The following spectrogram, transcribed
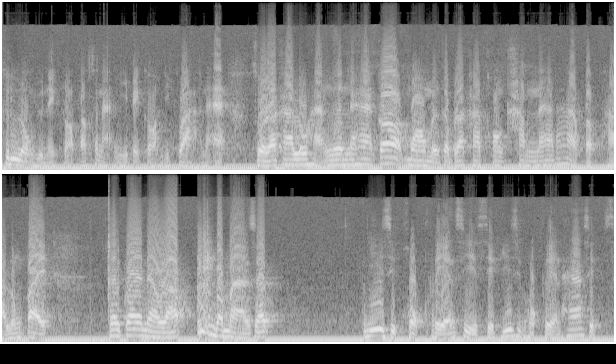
ขึ้นลงอยู่ในกรอบลักษณะนี้ไปก่อนดีกว่านะฮะ ส่วนราคาโลหะเงินนะฮะก็มองเหมือนกับราคาทองคำนะฮะถ้าหากปรับฐานลงไป ใกล้ๆแนวรับ ประมาณสัก26 เหรียญ40 26 เหรียญ50 เซ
